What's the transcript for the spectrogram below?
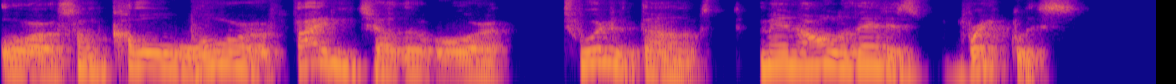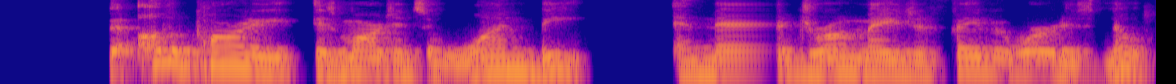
or some cold war or fight each other or Twitter thumbs. Man, all of that is reckless. The other party is marching to one beat, and their drum major favorite word is no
